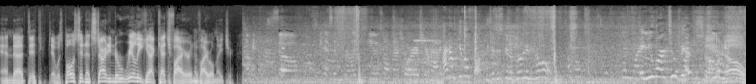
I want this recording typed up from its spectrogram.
and uh, it it was posted, and it's starting to really uh, catch fire in a viral nature. Okay. So, because his religious views don't match yours, you're mad at I don't give a fuck because it's gonna burn in hell. Okay. Then why And you are too, bitch. You don't No,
